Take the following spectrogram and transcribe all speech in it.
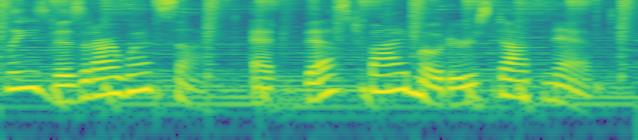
Please visit our website at bestbuymotors.net.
